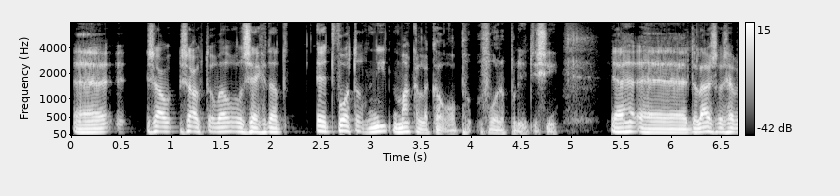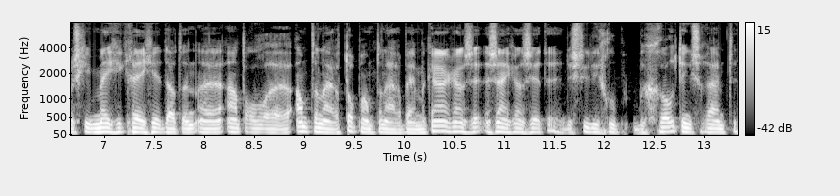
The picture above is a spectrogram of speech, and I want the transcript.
uh, zou, zou ik toch wel willen zeggen dat het wordt er niet makkelijker op voor de politici. Ja, de luisteraars hebben misschien meegekregen dat een aantal ambtenaren, topambtenaren bij elkaar gaan zijn gaan zitten. De studiegroep begrotingsruimte.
